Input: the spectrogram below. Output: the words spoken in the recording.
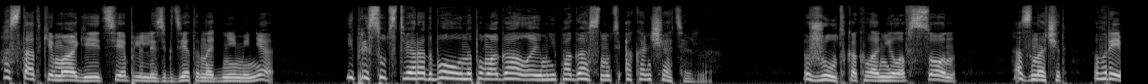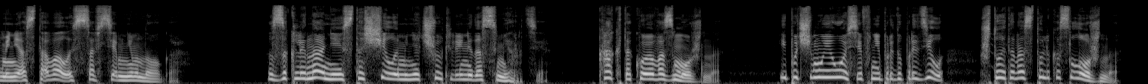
Остатки магии теплились где-то на дне меня — и присутствие Радбоуна помогало им не погаснуть окончательно. Жутко клонило в сон, а значит, времени оставалось совсем немного. Заклинание истощило меня чуть ли не до смерти. Как такое возможно? И почему Иосиф не предупредил, что это настолько сложно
